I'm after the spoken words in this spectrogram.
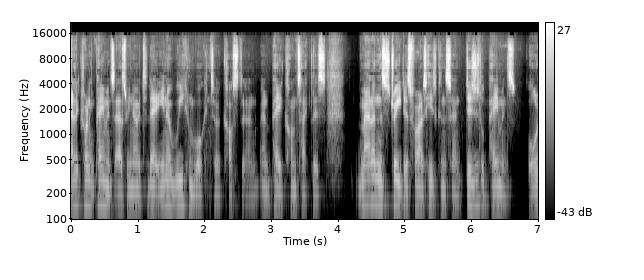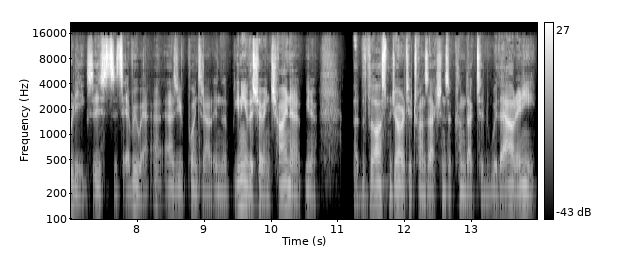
electronic payments as we know it today. You know, we can walk into a Costa and, and pay contactless. Man in the street, as far as he's concerned, digital payments already exists. It's everywhere. As you've pointed out in the beginning of the show, in China, you know, the vast majority of transactions are conducted without any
